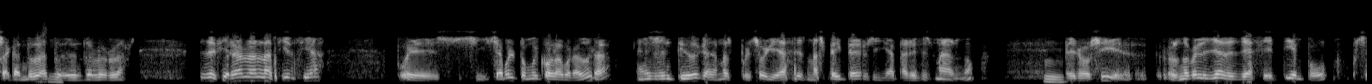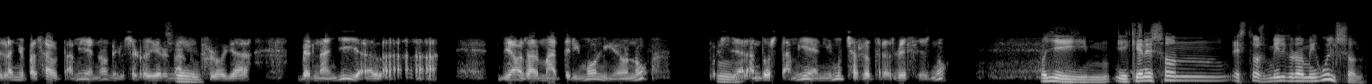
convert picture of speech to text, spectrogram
Sacando datos de desde los lados. Es decir, ahora la ciencia, pues sí, se ha vuelto muy colaboradora, en ese sentido que además, pues oye, haces más papers y apareces más, ¿no? Mm. Pero sí, los noveles ya desde hace tiempo, pues el año pasado también, ¿no? Que se lo dieron a Duflo y a a la, digamos, al matrimonio, ¿no? Pues mm. ya eran dos también y muchas otras veces, ¿no? Oye, ¿y, quiénes son estos Milgrom y Wilson?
